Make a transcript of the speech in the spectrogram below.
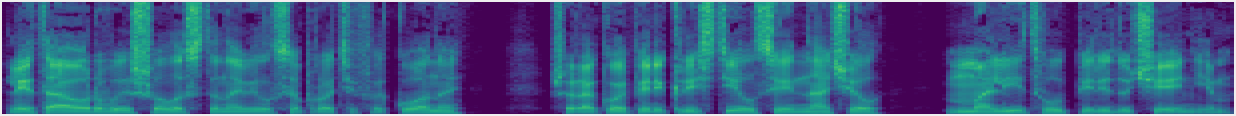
Литаур вышел, остановился против иконы, широко перекрестился и начал молитву перед учением.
